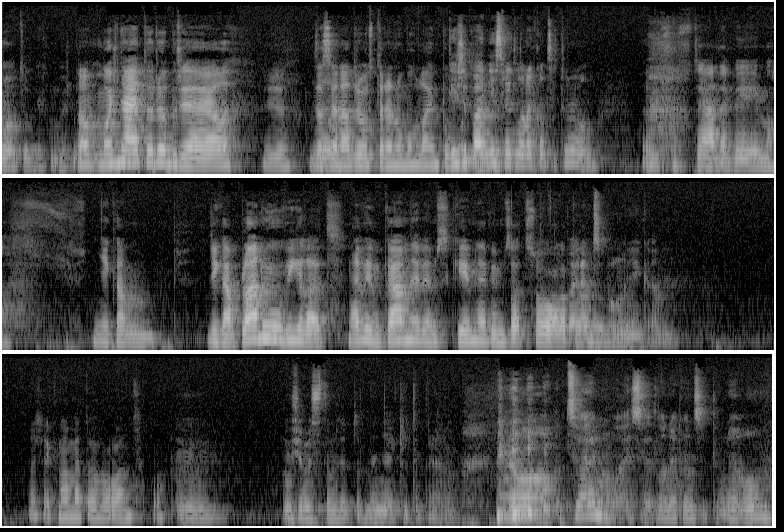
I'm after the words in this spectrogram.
No, to bych možná. No, možná je to dobře, ale že zase No. na druhou stranu mohla jim pomoct. Každopádně že? světlo na konci tunelu. To já nevím. Někam, říkám, plánuju výlet. Nevím kam, nevím s kým, nevím za co, ale plánuju spolu někam. No, Tak máme to Holandsko. Mm. Můžeme se tam zeptat na nějaký to právo. No, co je moje světlo na konci tunelu?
